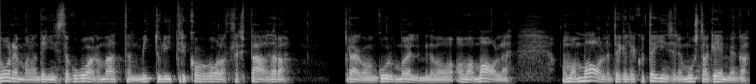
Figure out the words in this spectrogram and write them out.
nooremana tegin seda kogu aeg, ma mäletan, mitu liitrit Coca-Colat läks päevas ära. Praegu on kurb mõelda, mida ma oma maole, oma maole tegelikult tegin selle musta keemiaga.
